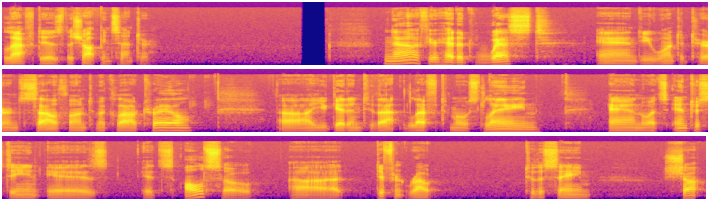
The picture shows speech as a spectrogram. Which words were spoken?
left is the shopping center. Now if you're headed west and you want to turn south onto Macleod Trail, uh, you get into that leftmost lane. And what's interesting is it's also uh, different route to the same shop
